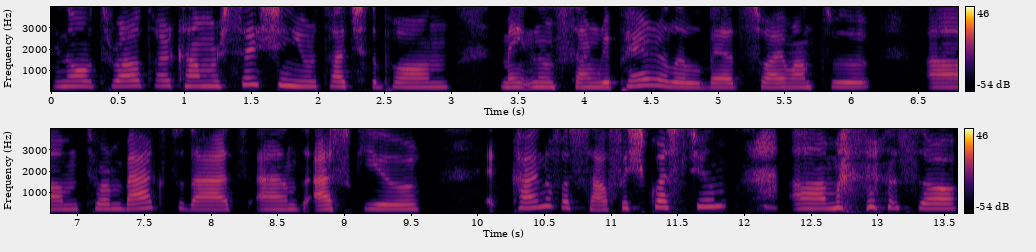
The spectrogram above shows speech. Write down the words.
you know, throughout our conversation, you touched upon maintenance and repair a little bit. So I want to um, turn back to that and ask you kind of a selfish question. Um, so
